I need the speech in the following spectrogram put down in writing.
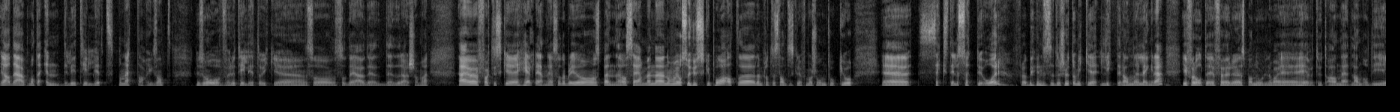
Ja, det er på en måte endelig tillit på nett, da. ikke sant? Du må overføre tillit og ikke Så, så det er jo det det dreier seg om her. Jeg er jo faktisk eh, helt enig, så det blir jo spennende å se. Men eh, nå må vi også huske på at eh, den protestantiske reformasjonen tok jo eh, 60 eller 70 år fra begynnelse til slutt, om ikke litt lengre, i forhold til før spanjolene var hevet ut av Nederland og de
